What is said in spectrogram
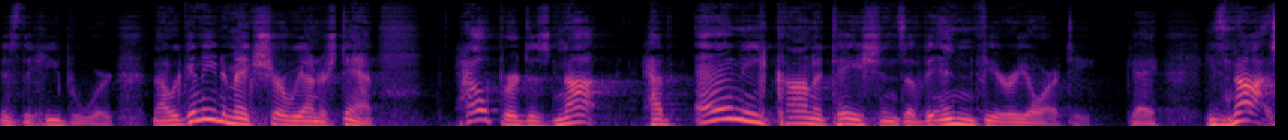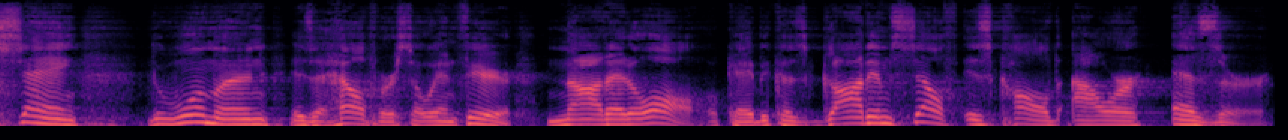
is the Hebrew word. Now we're going to need to make sure we understand. Helper does not have any connotations of inferiority. Okay? He's not saying the woman is a helper, so inferior. Not at all, okay? Because God himself is called our Ezer,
